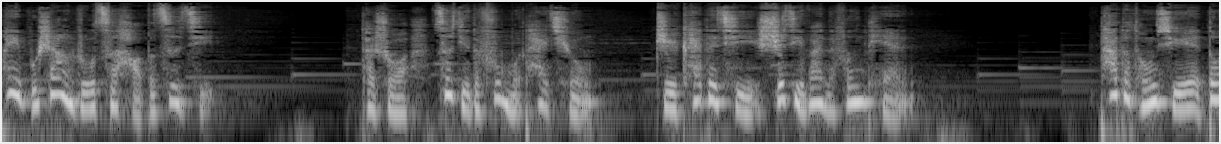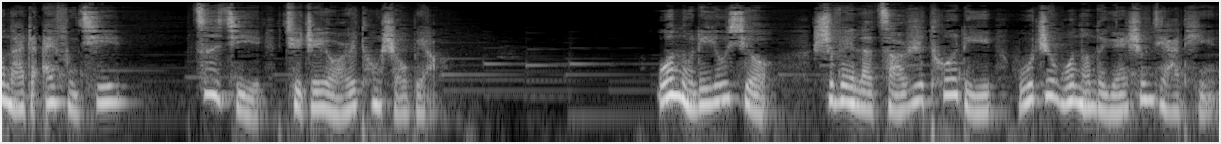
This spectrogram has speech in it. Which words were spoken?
配不上如此好的自己，他说自己的父母太穷，只开得起十几万的丰田。他的同学都拿着 iPhone 七，自己却只有儿童手表。我努力优秀是为了早日脱离无知无能的原生家庭。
